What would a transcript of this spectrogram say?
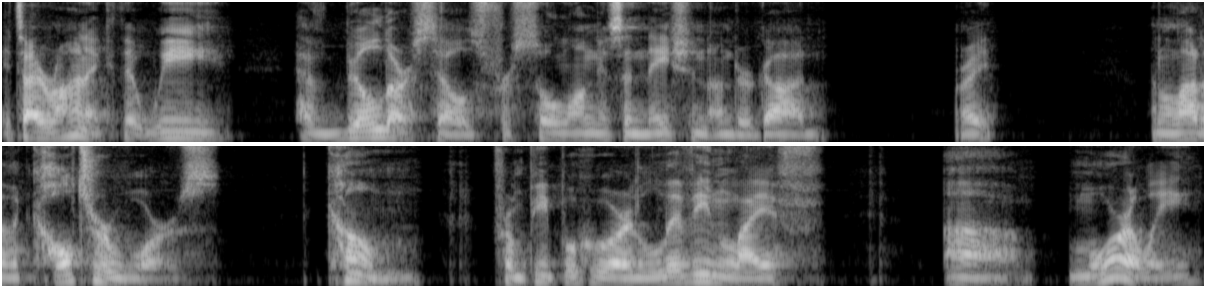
It's ironic that we have built ourselves for so long as a nation under God, right? And a lot of the culture wars come from people who are living life uh, morally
